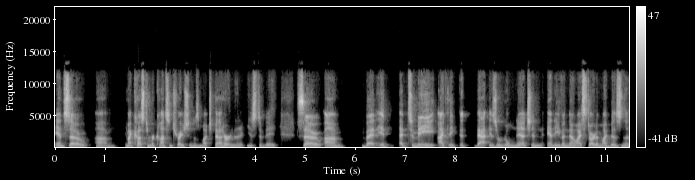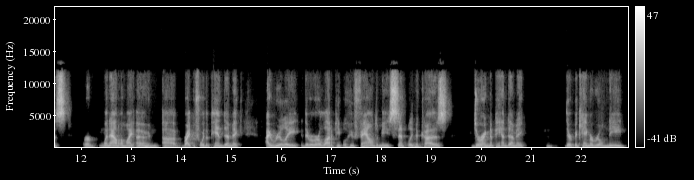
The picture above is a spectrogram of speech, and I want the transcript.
And so um, my customer concentration is much better than it used to be. So, um, but it uh, to me, I think that that is a real niche. And and even though I started my business or went out on my own uh, right before the pandemic, I really, there were a lot of people who found me simply because during the pandemic, there became a real need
